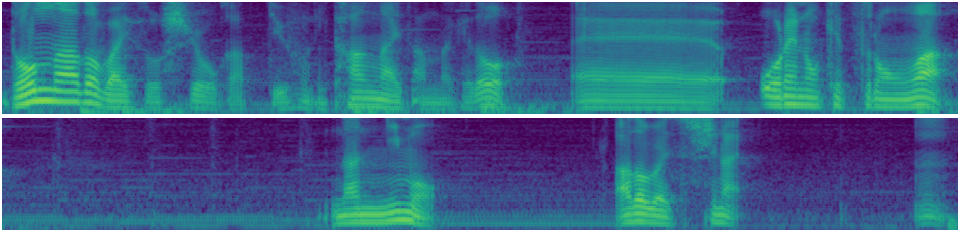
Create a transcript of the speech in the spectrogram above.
どんなアドバイスをしようかっていうふうに考えたんだけど、えー、俺の結論は、何にもアドバイスしない。うん。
